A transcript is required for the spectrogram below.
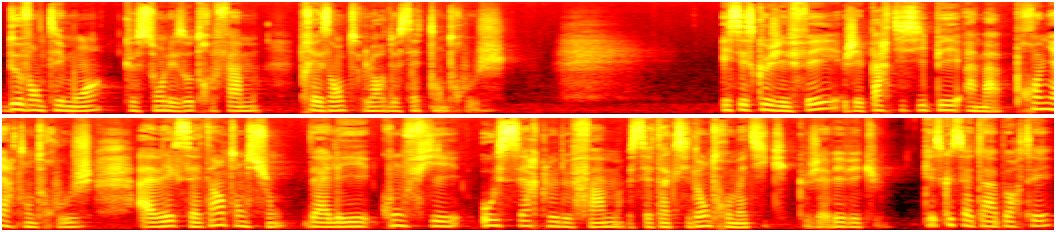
devant témoins que sont les autres femmes présentes lors de cette tente rouge. Et c'est ce que j'ai fait. J'ai participé à ma première tente rouge avec cette intention d'aller confier au cercle de femmes cet accident traumatique que j'avais vécu. Qu'est-ce que ça t'a apporté?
